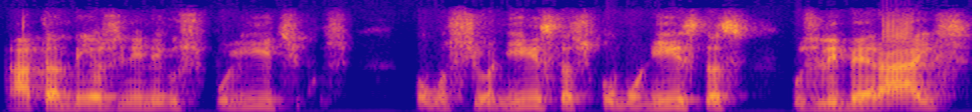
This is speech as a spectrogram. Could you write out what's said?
Há também os inimigos políticos, como os sionistas, comunistas, os liberais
